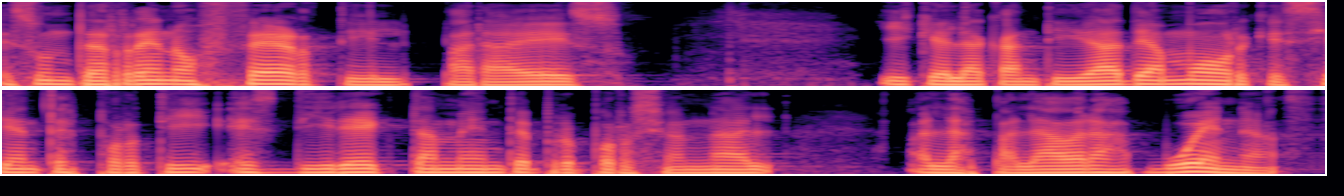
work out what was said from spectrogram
es un terreno fértil para eso y que la cantidad de amor que sientes por ti es directamente proporcional a las palabras buenas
